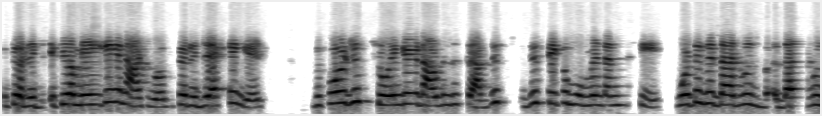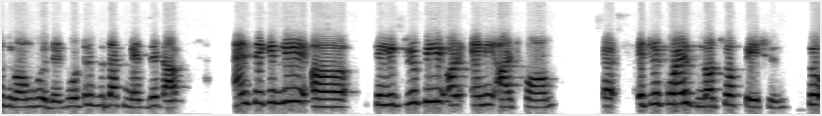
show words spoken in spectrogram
if you're if you're making an artwork, if you're rejecting it, before just throwing it out in the scrap, just just take a moment and see what is it that was that was wrong with it, what is it that messed it up, and secondly, uh, calligraphy or any art form it requires lots of patience. So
